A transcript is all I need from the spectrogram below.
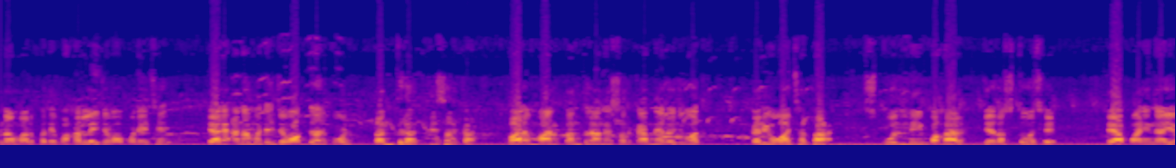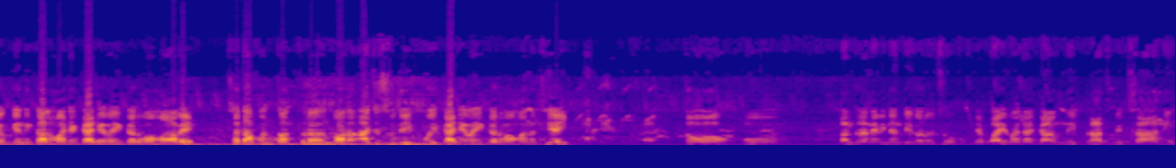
એના મારફતે બહાર લઈ જવા પડે છે. ત્યારે આના માટે જવાબદાર કોણ? તંત્ર કે સરકાર? વારંવાર તંત્ર અને સરકારને રજૂઆત કરી હોવા છતાં સ્કૂલની બહાર જે રસ્તો છે, ત્યાં પાણીના યોગ્ય નિકાલ માટે કાર્યવાહી કરવામાં આવે. છતાં પણ તંત્ર દ્વારા આજ સુધી કોઈ કાર્યવાહી કરવામાં નથી આવી. તો હું તંત્રને વિનંતી કરું છું કે ભાઈવાડા ગામની પ્રાથમિક શાળાની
